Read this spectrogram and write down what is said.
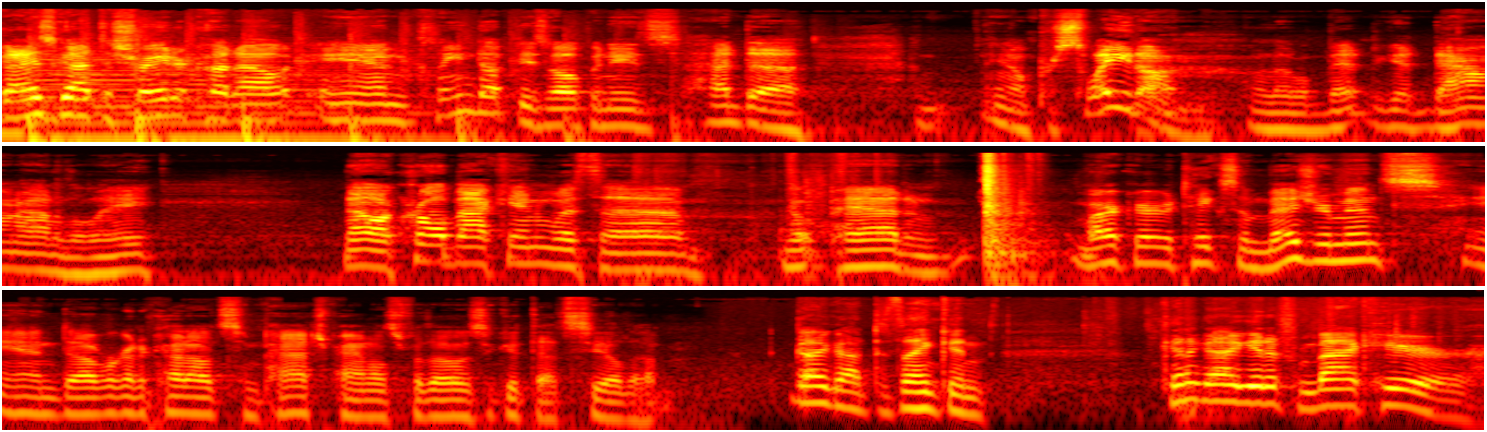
Guys got the Schrader cut out and cleaned up these openings. Had to, you know, persuade them a little bit to get down out of the way. Now I'll crawl back in with a notepad and marker, take some measurements, and uh, we're going to cut out some patch panels for those to get that sealed up. Guy got to thinking, can a guy get it from back here?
